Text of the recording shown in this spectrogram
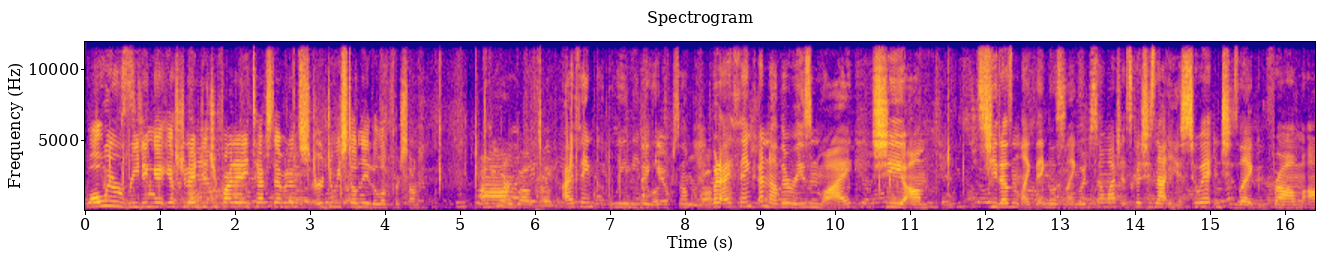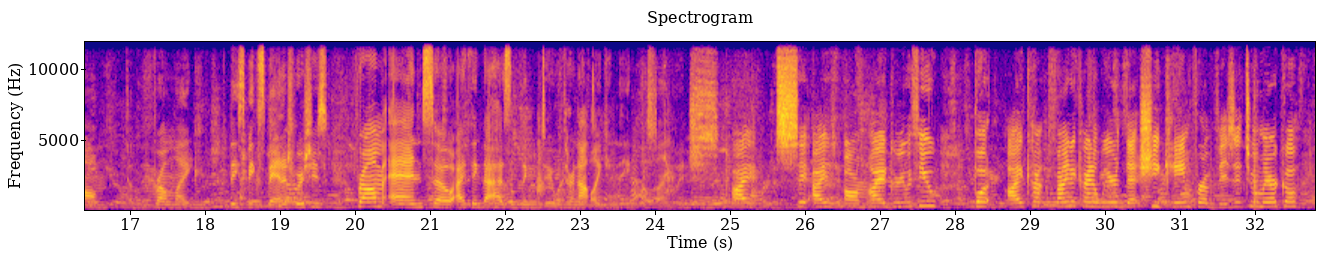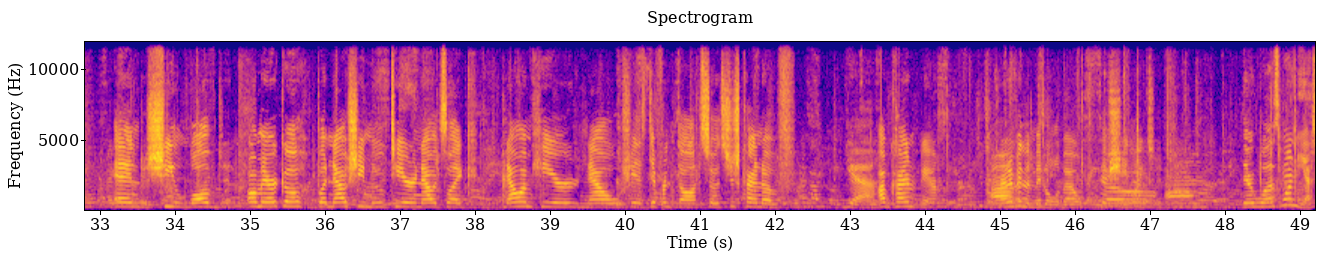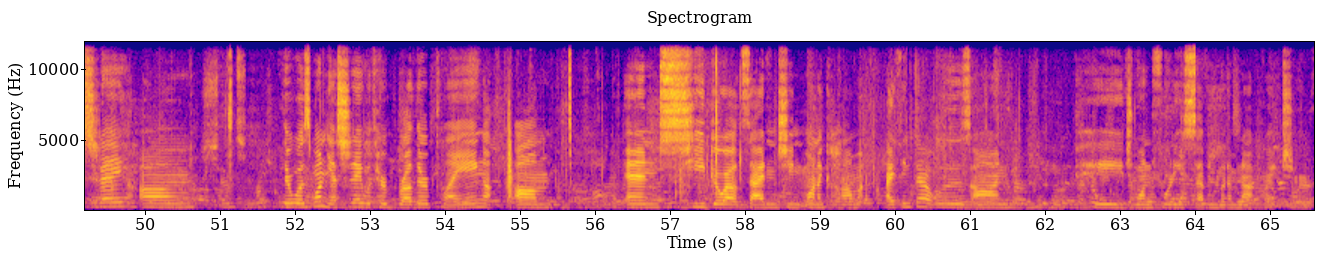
While we were reading it yesterday, did you find any text evidence, or do we still need to look for some? Um, I think we need to look you. for some. But I think another reason why she um she doesn't like the English language so much it's because she's not used to it, and she's like from um from like they speak Spanish where she's from, and so I think that has something to do with her not liking the English language. I say I um I agree with you, but I find it kind of weird that she came for a visit to America, and she loved America, but now she moved here, and now it's like now I'm here. Now she has different thoughts, so it's just kind of Yeah. I'm kind of, yeah I'm kind of in the middle about if she likes it. Um, there was one yesterday. Um, there was one yesterday with her brother playing. Um, and she'd go outside and she didn't want to come. I think that was on page 147, but I'm not quite sure.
